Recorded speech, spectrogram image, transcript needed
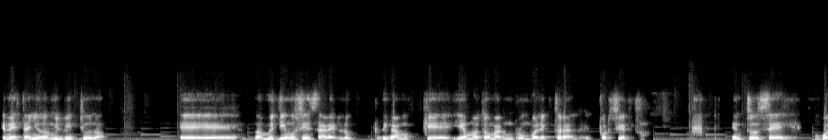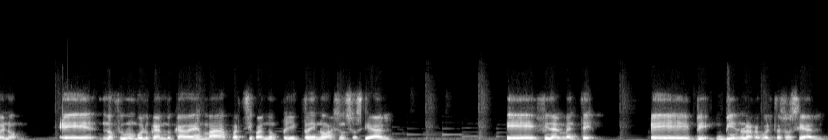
en este año 2021. Eh, nos metimos sin saberlo, digamos que íbamos a tomar un rumbo electoral, por cierto. Entonces, bueno, eh, nos fuimos involucrando cada vez más, participando en proyectos de innovación social. Eh, finalmente, vino la revuelta social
